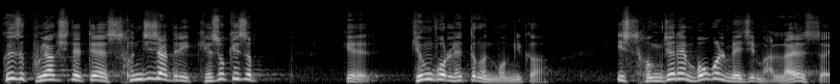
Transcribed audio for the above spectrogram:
그래서 구약 시대 때 선지자들이 계속해서 경고를 했던 건 뭡니까? 이 성전에 목을 매지 말라였어요.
